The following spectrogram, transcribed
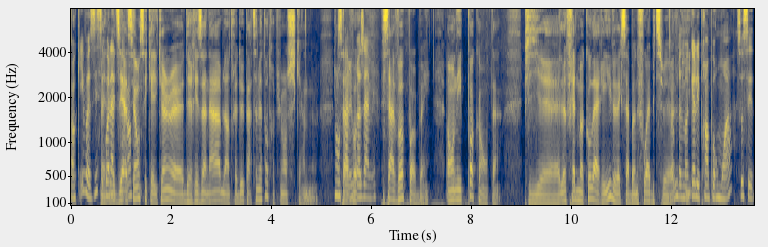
OK, vas-y, c'est ben, quoi la, la médiation, c'est quelqu'un euh, de raisonnable entre deux parties. Mettons, entre plus, on chicane. On ça n'arrivera jamais. Ça va pas bien. On n'est pas content. Puis euh, là, Fred Muckle arrive avec sa bonne foi habituelle. Fred Muckle, il prend pour moi. Ça, c'est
